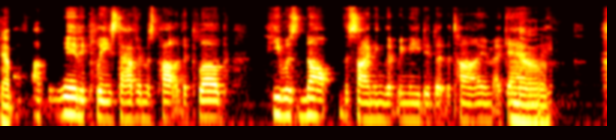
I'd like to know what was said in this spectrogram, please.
yep. I'm really pleased to have him as part of the club. He was not the signing that we needed at the time. Again, No.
